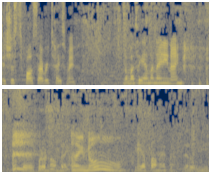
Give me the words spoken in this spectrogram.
It's just false advertisement. Nomás se llama 99. el puro nombre. I know. fama de dormir.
